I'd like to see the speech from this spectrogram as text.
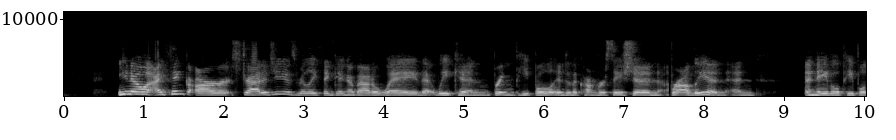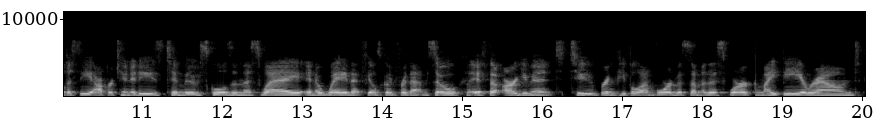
You know, I think our strategy is really thinking about a way that we can bring people into the conversation broadly and, and enable people to see opportunities to move schools in this way in a way that feels good for them. So if the argument to bring people on board with some of this work might be around,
